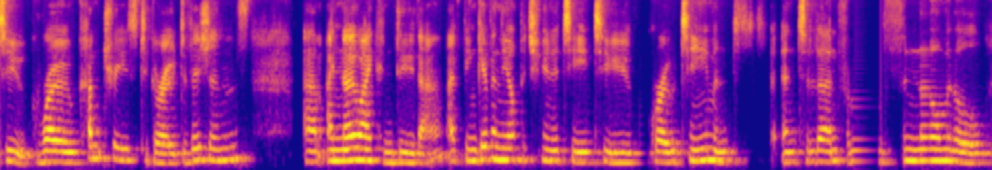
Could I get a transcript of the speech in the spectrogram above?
to grow countries, to grow divisions. Um, I know I can do that. I've been given the opportunity to grow team and and to learn from phenomenal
